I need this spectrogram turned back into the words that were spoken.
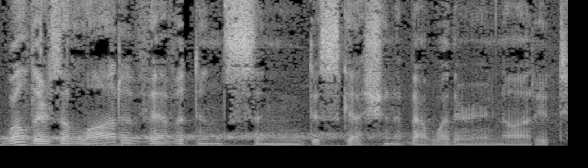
Well, there's a lot of evidence and discussion about whether or not it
